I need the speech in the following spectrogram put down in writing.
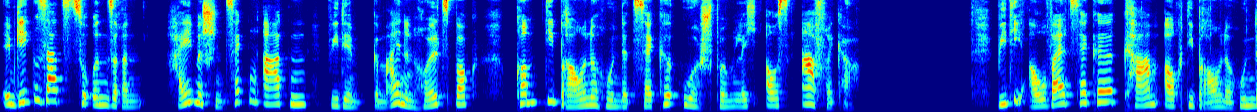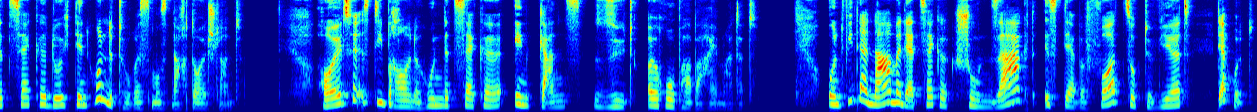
Im Gegensatz zu unseren heimischen Zeckenarten wie dem gemeinen Holzbock kommt die braune Hundezecke ursprünglich aus Afrika. Wie die Auwaldzecke kam auch die braune Hundezecke durch den Hundetourismus nach Deutschland. Heute ist die braune Hundezecke in ganz Südeuropa beheimatet. Und wie der Name der Zecke schon sagt, ist der bevorzugte Wirt der Hund.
